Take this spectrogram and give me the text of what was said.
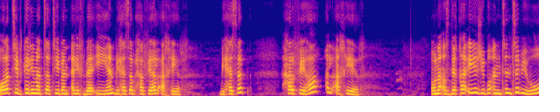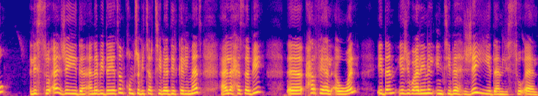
أرتب كلمات ترتيبا ألف بائيا بحسب حرفها الأخير. بحسب حرفها الأخير. هنا أصدقائي يجب أن تنتبهوا للسؤال جيدا. أنا بداية قمت بترتيب هذه الكلمات على حسب آه، حرفها الأول. إذا يجب علينا الانتباه جيدا للسؤال.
